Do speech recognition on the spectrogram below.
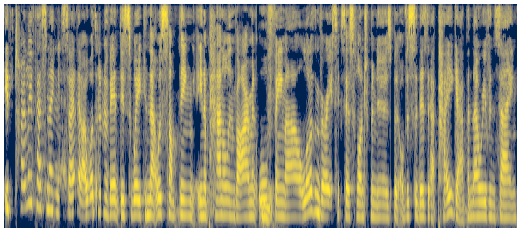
It's totally fascinating you say that. I was at an event this week and that was something in a panel environment, all mm. female, a lot of them very successful entrepreneurs, but obviously there's that pay gap. And they were even saying,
